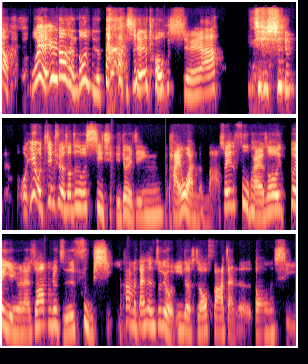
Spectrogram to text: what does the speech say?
有，我也遇到很多你的大学同学啊。继续。我因为我进去的时候，这出戏其实就已经排完了嘛，所以复排的时候，对演员来说，他们就只是复习他们单身猪队友一的时候发展的东西。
